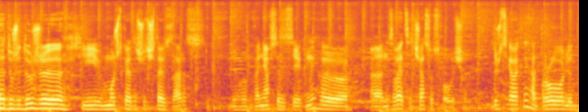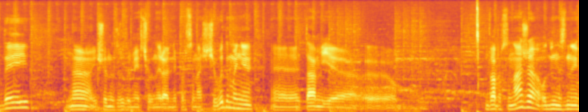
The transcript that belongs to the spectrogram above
Е, Дуже-дуже. І можу сказати, що читаю зараз. Я Ганявся за цією книгою. Е, Називається Час у сховищі. Дуже цікава книга про людей. І ще не зрозумів, чи вони реальні персонажі, чи видумані. Е, Там є е, два персонажі. Один з них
